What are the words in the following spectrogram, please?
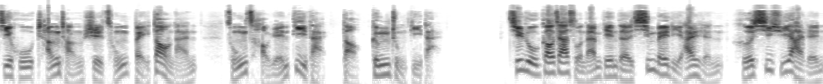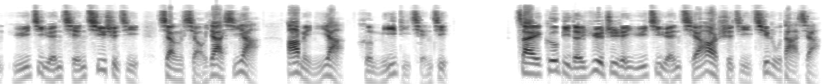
几乎常常是从北到南，从草原地带到耕种地带。侵入高加索南边的新梅里安人和西徐亚人于纪元前七世纪向小亚细亚、阿美尼亚和米底前进。在戈壁的月之人于纪元前二世纪侵入大夏，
